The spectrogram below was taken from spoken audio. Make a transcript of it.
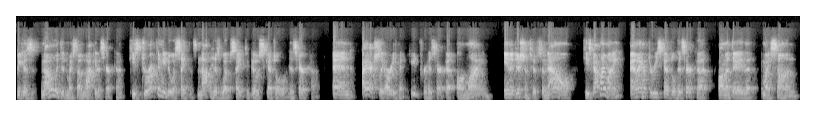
because not only did my son not get his haircut, he's directing me to a site that's not his website to go schedule his haircut. And I actually already had paid for his haircut online in addition to it. So now he's got my money and I have to reschedule his haircut on a day that my son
